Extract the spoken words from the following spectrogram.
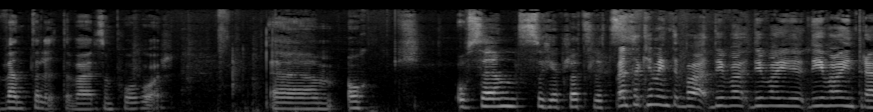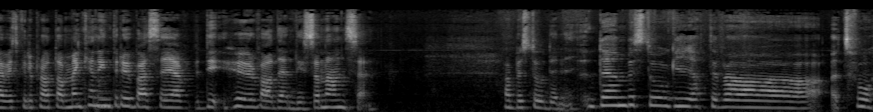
vänta lite, vad är det som pågår? Ehm, och, och sen så helt plötsligt... Vänta, kan vi inte bara... Det var, det var, ju, det var ju inte det här vi skulle prata om, men kan inte du bara säga hur var den dissonansen? Vad bestod den i? Den bestod i att det var två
